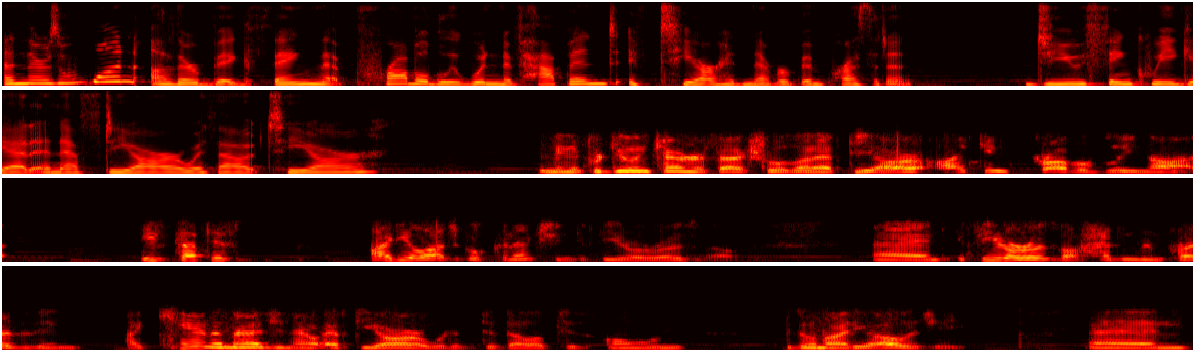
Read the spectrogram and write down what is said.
And there's one other big thing that probably wouldn't have happened if TR had never been president. Do you think we get an FDR without TR? I mean, if we're doing counterfactuals on FDR, I think probably not. He's got this ideological connection to Theodore Roosevelt. And if Theodore Roosevelt hadn't been president, I can't imagine how FDR would have developed his own his own ideology. And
